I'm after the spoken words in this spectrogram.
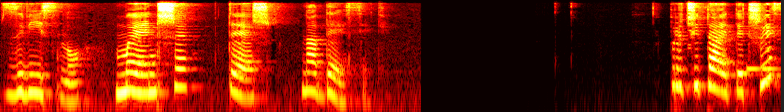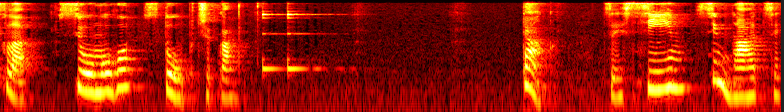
Звісно, менше теж на 10. Прочитайте числа сьомого стовпчика. Так, це 7, 17,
